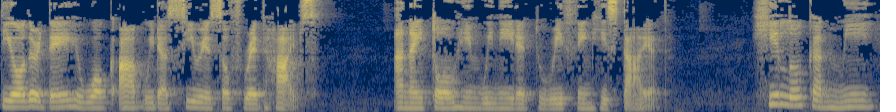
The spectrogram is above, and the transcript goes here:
The other day, he woke up with a series of red hives, and I told him we needed to rethink his diet. He looked at me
